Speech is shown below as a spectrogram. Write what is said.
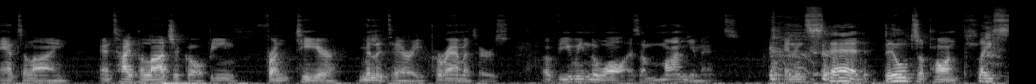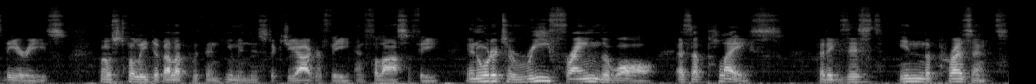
Antonine, and typological, being frontier, military parameters, of viewing the wall as a monument, and instead builds upon place theories most fully developed within humanistic geography and philosophy in order to reframe the wall as a place that exists in the present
